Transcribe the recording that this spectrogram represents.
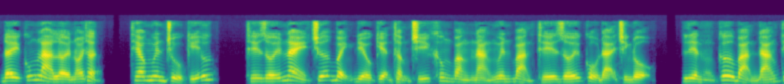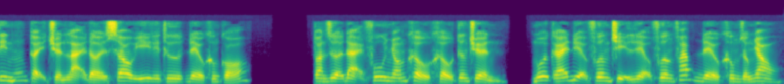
Đây cũng là lời nói thật, theo nguyên chủ ký ức, thế giới này chữa bệnh điều kiện thậm chí không bằng nàng nguyên bản thế giới cổ đại trình độ, liền cơ bản đáng tin cậy truyền lại đời sau y thư đều không có. Toàn dựa đại phu nhóm khẩu khẩu tương truyền, mỗi cái địa phương trị liệu phương pháp đều không giống nhau.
